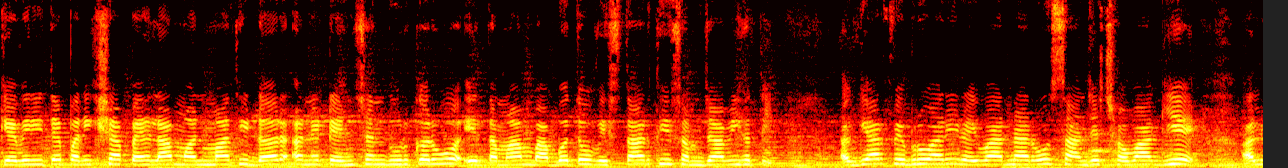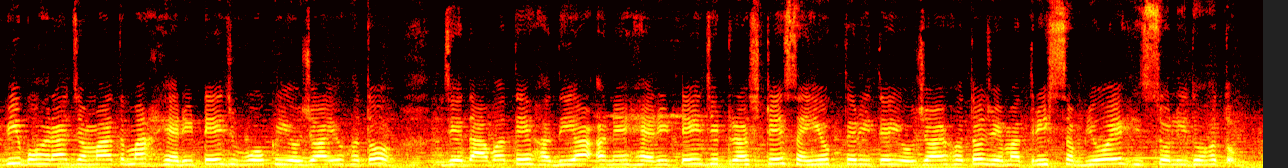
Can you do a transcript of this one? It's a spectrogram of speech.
કેવી રીતે પરીક્ષા પહેલાં મનમાંથી ડર અને ટેન્શન દૂર કરવું એ તમામ બાબતો વિસ્તારથી સમજાવી હતી. અગિયાર ફેબ્રુઆરી રવિવારના રોજ સાંજે છ વાગ્યે અલવી બોહરા જમાતમાં હેરિટેજ વોક યોજાયો હતો, જે દાવતે હદિયા અને હેરિટેજ ટ્રસ્ટે સંયુક્ત રીતે યોજાયો હતો, જેમાં ત્રીસ સભ્યોએ હિસ્સો લીધો હતો.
